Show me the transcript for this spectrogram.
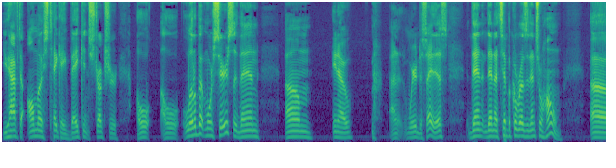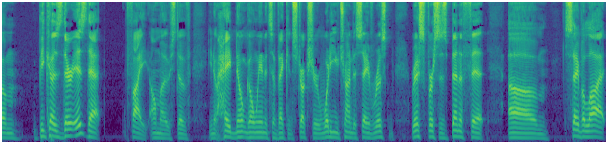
you have to almost take a vacant structure a, a little bit more seriously than, um, you know, weird to say this, than than a typical residential home, um, because there is that fight almost of you know, hey, don't go in. It's a vacant structure. What are you trying to save? Risk, risk versus benefit. Um, save a lot,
